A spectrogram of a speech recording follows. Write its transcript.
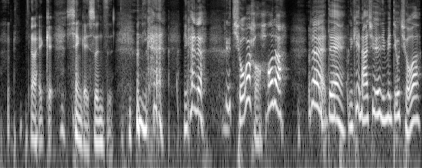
要来给献给孙子。你看，你看这这个球还好好的。对对，你可以拿去里面丢球啊，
